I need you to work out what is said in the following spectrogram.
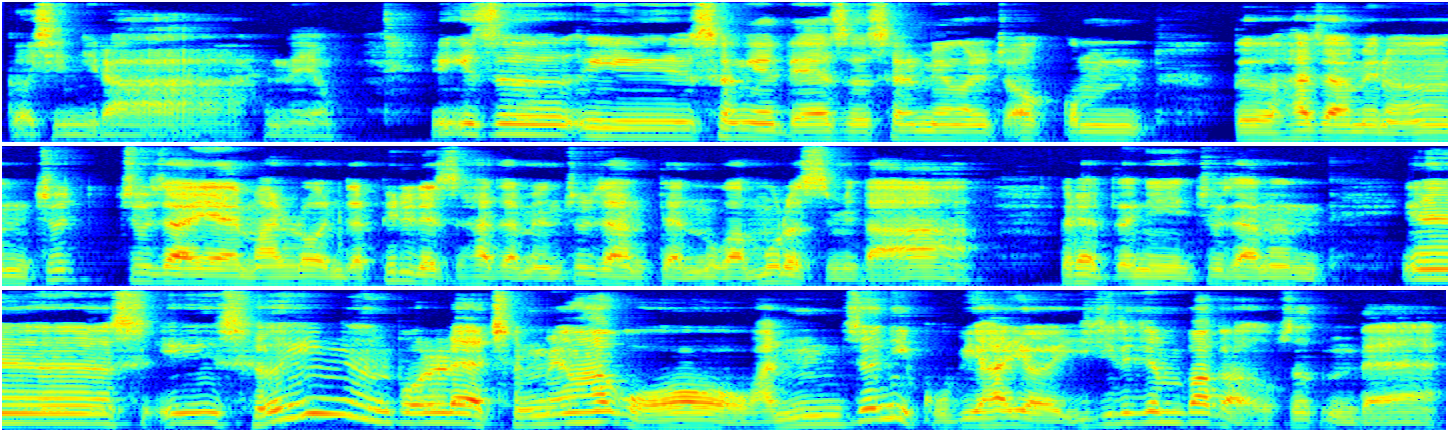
것이니라 했네요. 여기서 이 성에 대해서 설명을 조금 더 하자면은 주, 주자의 말로 이제 빌려서 하자면 주자한테 누가 물었습니다. 그랬더니 주자는 어, 이 성인은 본래 청명하고 완전히 구비하여 이지르전 바가 없었는데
